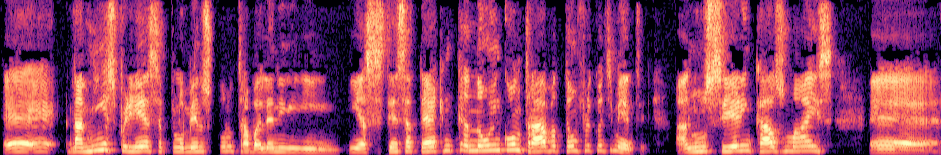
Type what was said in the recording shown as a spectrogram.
é, na minha experiência, pelo menos quando trabalhando em, em, assistência técnica, não encontrava tão frequentemente, a não ser em casos mais, é,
